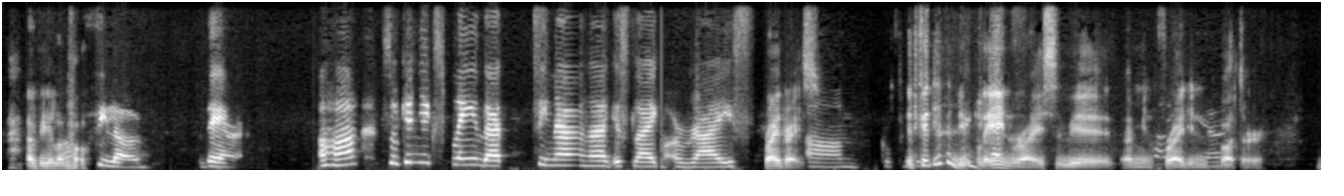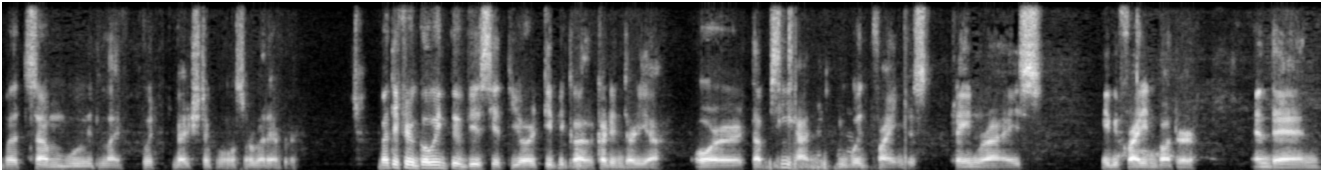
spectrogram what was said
available? Oh, silog. There. Uh-huh. So can you explain that sinangag is like a rice Fried rice. um It could even be plain rice with, I mean, fried in yeah. butter, but some Mhm. would like put vegetables or whatever. But if you're going to visit your typical carinderia or tapsihan, you would find just plain rice, maybe fried in butter, and then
